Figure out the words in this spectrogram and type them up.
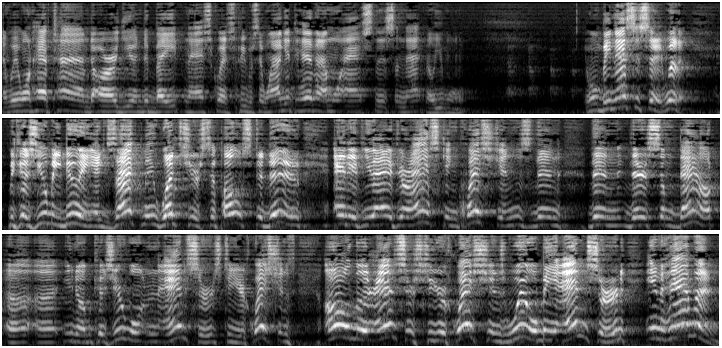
And we won't have time to argue and debate and ask questions. People say, when I get to heaven, I'm going to ask this and that. No, you won't. It won't be necessary, will it? Because you'll be doing exactly what you're supposed to do. And if, you, if you're asking questions, then, then there's some doubt, uh, uh, you know, because you're wanting answers to your questions. All the answers to your questions will be answered in heaven.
